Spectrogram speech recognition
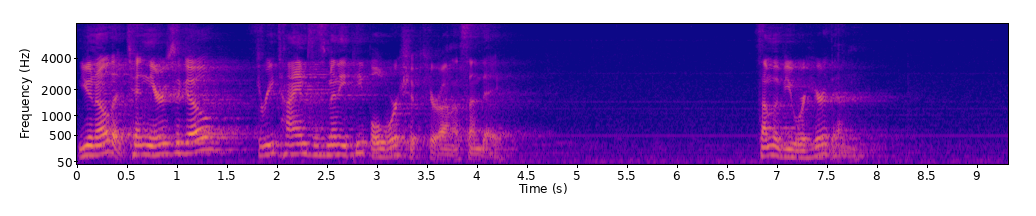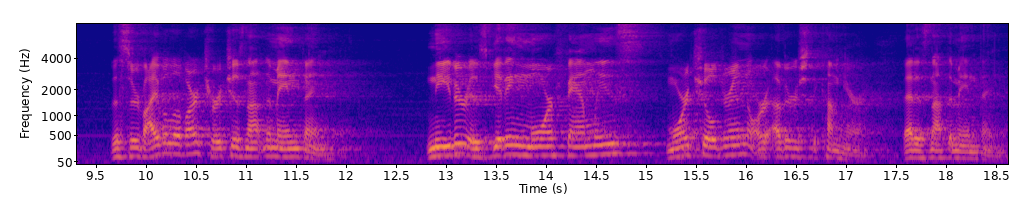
You know that 10 years ago, three times as many people worshiped here on a Sunday. Some of you were here then. The survival of our church is not the main thing. Neither is getting more families, more children, or others to come here. That is not the main thing.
